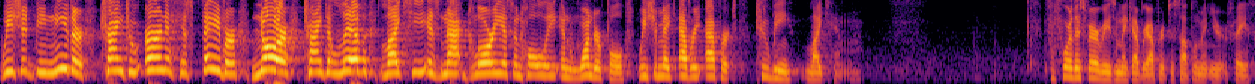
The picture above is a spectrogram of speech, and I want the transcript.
We should be neither trying to earn His favor nor trying to live like He is not glorious and holy and wonderful. We should make every effort to be like him. For this very reason, make every effort to supplement your faith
